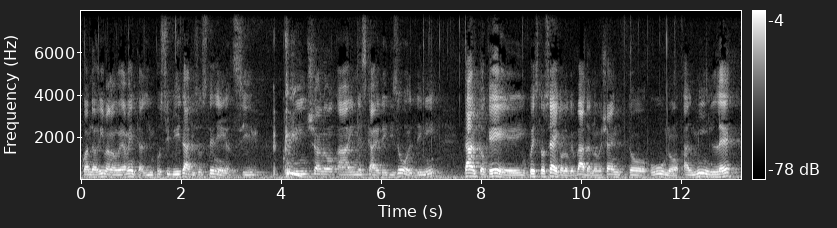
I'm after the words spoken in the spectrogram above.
quando arrivano veramente all'impossibilità di sostenersi, cominciano a innescare dei disordini, tanto che in questo secolo che va dal 901 al 1000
